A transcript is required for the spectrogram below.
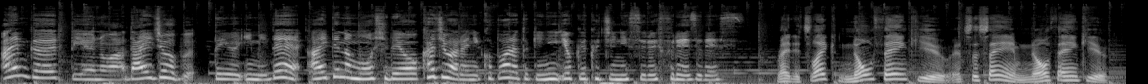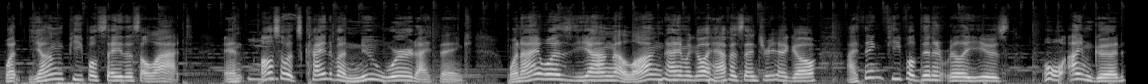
I'm good っていうのは大丈夫っていう意味で、相手の申し出をカジュアルに断るときによく口にするフレーズです。 Right, it's like no thank you. It's the same, no thank you. But young people say this a lot. And Yeah. also, it's kind of a new word, I think. When I was young, a long time ago, half a century ago, I think people didn't really use, oh, I'm good,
